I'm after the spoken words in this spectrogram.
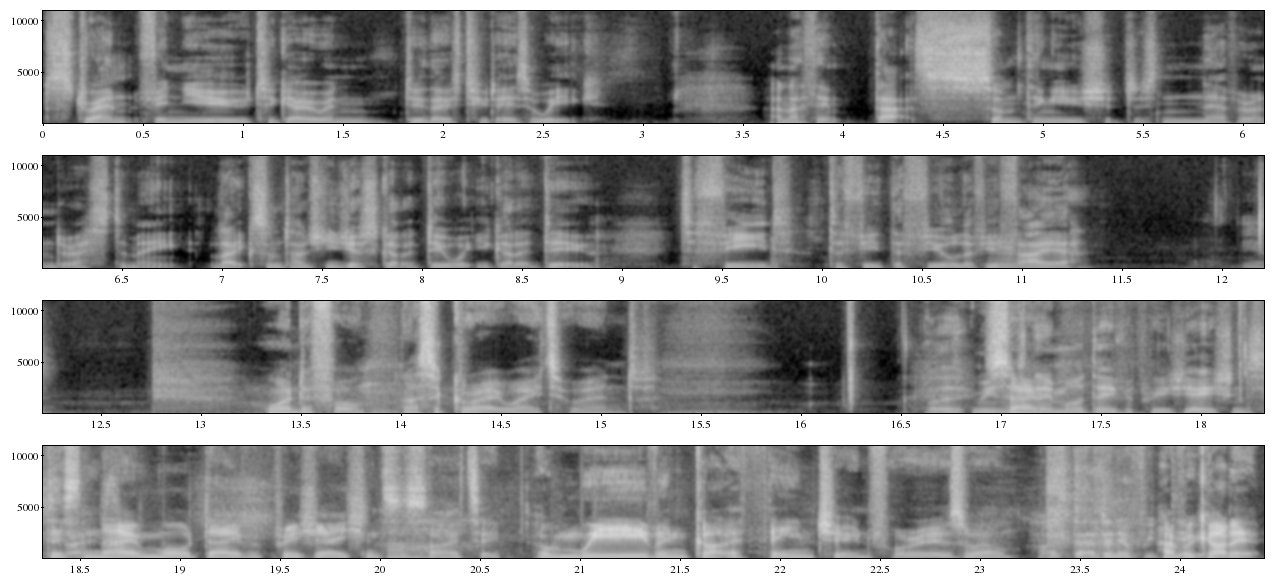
strength in you to go and do those two days a week. And I think that's something you should just never underestimate. Like sometimes you just got to do what you got to do to feed to feed the fuel of your Mm. fire. Yeah. Wonderful. That's a great way to end. Well, it means So- there's no more Dave Appreciation Society. There's no more Dave Appreciation Ah. Society. And we even got a theme tune for it as well. I don't know if we Have we got it?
